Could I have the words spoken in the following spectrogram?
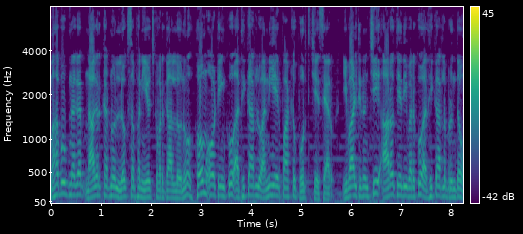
మహబూబ్ నగర్ నాగర్ కర్నూలు లోక్సభ నియోజకవర్గాల్లోనూ హోమ్ ఓటింగ్కు అధికారులు అన్ని ఏర్పాట్లు పూర్తి చేశారు. ఇవాల్టి నుంచి ఆరో తేదీ వరకు అధికారుల బృందం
